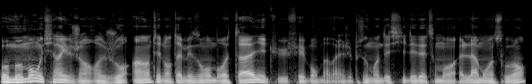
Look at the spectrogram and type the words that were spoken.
Au moment où tu arrives, genre jour 1, tu es dans ta maison en Bretagne et tu fais bon, bah voilà, j'ai plus ou moins décidé d'être là moins souvent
